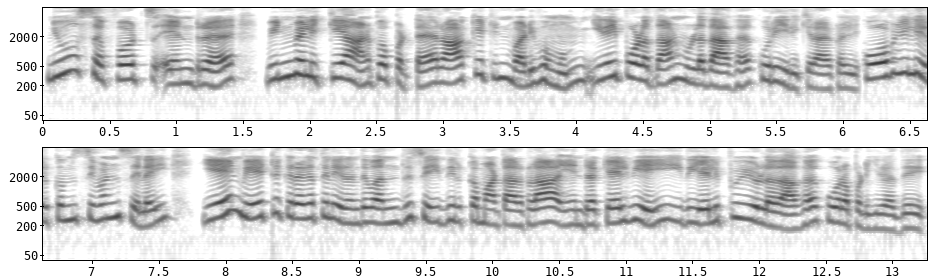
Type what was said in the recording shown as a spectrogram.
நியூ செஃபர்ட்ஸ் என்ற விண்வெளிக்கு அனுப்பப்பட்ட ராக்கெட்டின் வடிவமும் இதை போலதான் உள்ளதாக கூறியிருக்கிறார்கள். கோவிலில் இருக்கும் சிவன் சிலை ஏன் வேற்று கிரகத்தில் இருந்து வந்து செய்திருக்க மாட்டார்களா என்ற கேள்வியை இது எழுப்பியுள்ளதாக கூறப்படுகிறது.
